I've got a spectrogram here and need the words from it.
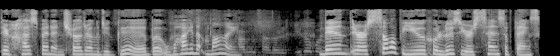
Their husband and children do good, but why not mine? Then there are some of you who lose your sense of thanks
